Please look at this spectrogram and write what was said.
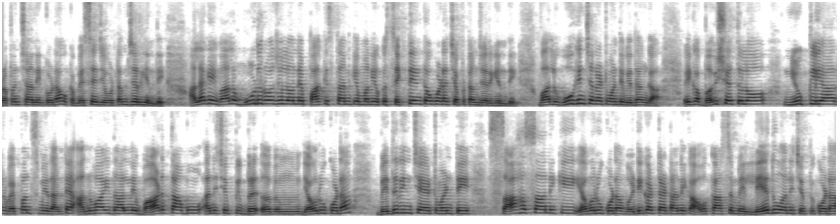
ప్రపంచానికి కూడా ఒక మెసేజ్ ఇవ్వటం జరిగింది. అలాగే ఇవాళ మూడు రోజుల్లోనే పాకిస్తాన్కి మన యొక్క శక్తి ఏంటో కూడా చెప్పటం జరిగింది. వాళ్ళు ఊహించినటువంటి విధంగా ఇక భవిష్యత్తులో న్యూక్లియర్ వెపన్స్ మీద అంటే అణ్వాయుధాలని వాడతాము అని చెప్పి ఎవరు కూడా బెదిరించేటువంటి సాహసానికి ఎవరు కూడా వడిగట్టడానికి అవకాశమే లేదు అని చెప్పి కూడా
